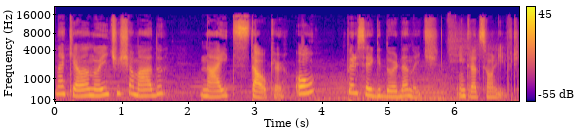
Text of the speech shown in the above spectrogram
naquela noite, chamado Night Stalker, ou Perseguidor da Noite, em tradução livre.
